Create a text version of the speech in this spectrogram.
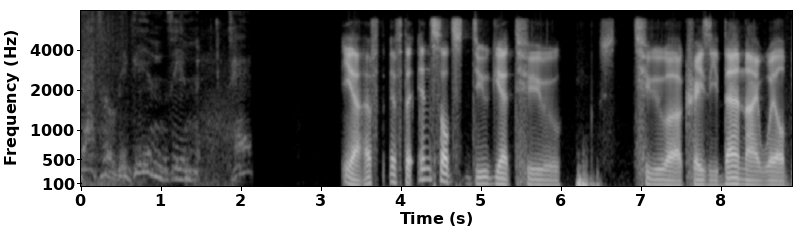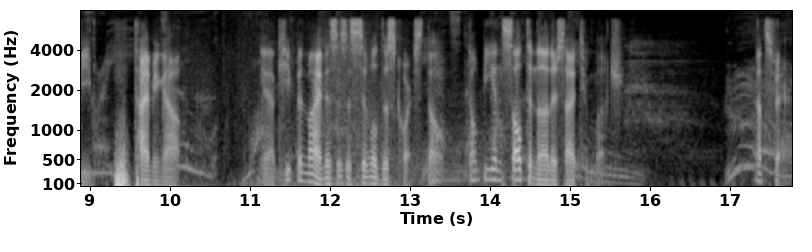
Battle begins in. Yeah, if if the insults do get too too uh, crazy, then I will be timing out. Yeah, keep in mind this is a civil discourse. Don't don't be insulting the other side too much. That's fair.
